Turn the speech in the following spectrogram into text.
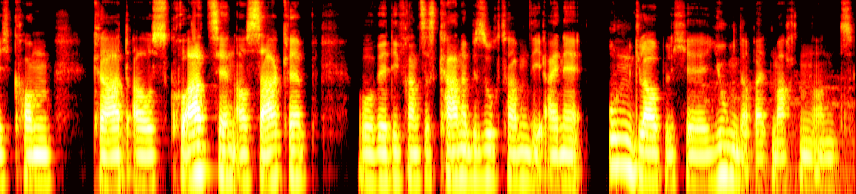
Ich komme gerade aus Kroatien, aus Zagreb, wo wir die Franziskaner besucht haben, die eine unglaubliche Jugendarbeit machen und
